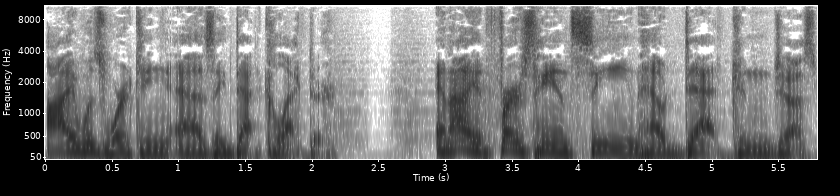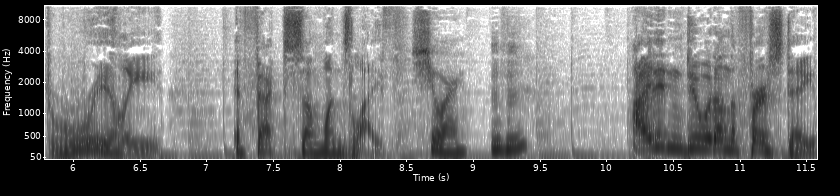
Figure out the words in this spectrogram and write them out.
I was working as a debt collector. And I had firsthand seen how debt can just really affect someone's life. Sure. hmm I didn't do it on the first date.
